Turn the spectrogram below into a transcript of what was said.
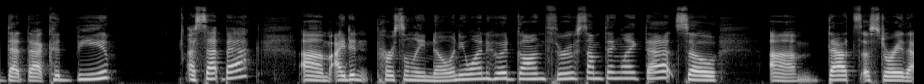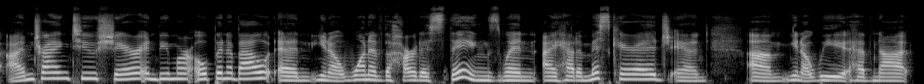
that that could be a setback. Um, I didn't personally know anyone who had gone through something like that. So, um, that's a story that I'm trying to share and be more open about. And, you know, one of the hardest things when I had a miscarriage and, um, you know, we have not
